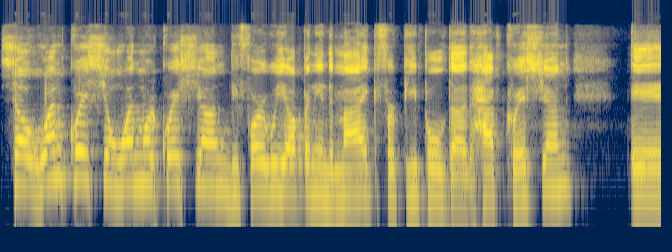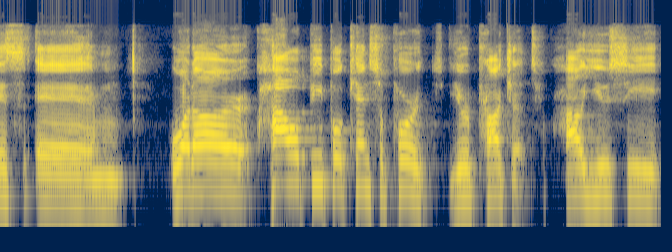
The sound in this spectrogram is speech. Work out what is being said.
so one question, one more question before we open in the mic for people that have question is um, what are how people can support your project. How you see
